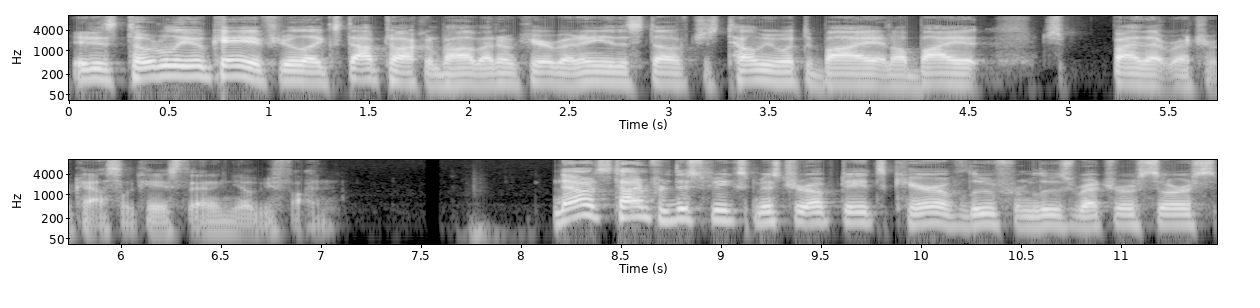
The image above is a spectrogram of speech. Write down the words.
It is totally okay if you're like, stop talking, Bob. I don't care about any of this stuff. Just tell me what to buy and I'll buy it. Just buy that retro castle case then and you'll be fine. Now it's time for this week's Mister Updates, care of Lou from Lou's Retro Source.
